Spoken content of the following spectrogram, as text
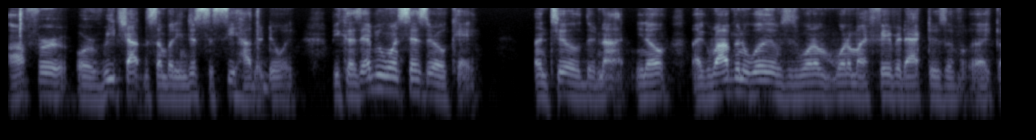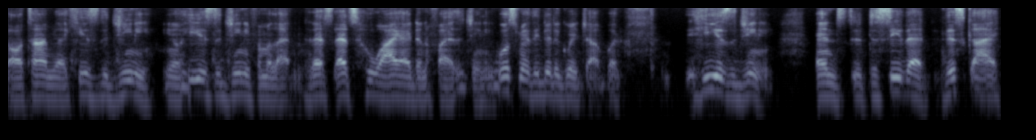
offer or reach out to somebody and just to see how they're doing. Because everyone says they're okay until they're not you know? Like robin williams is one of one of my favorite actors of like all time. Like he's the genie you know? He is the genie from aladdin. That's that's who i identify as a genie. Will smith he did a great job but he is the genie. And to, to see that this guy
